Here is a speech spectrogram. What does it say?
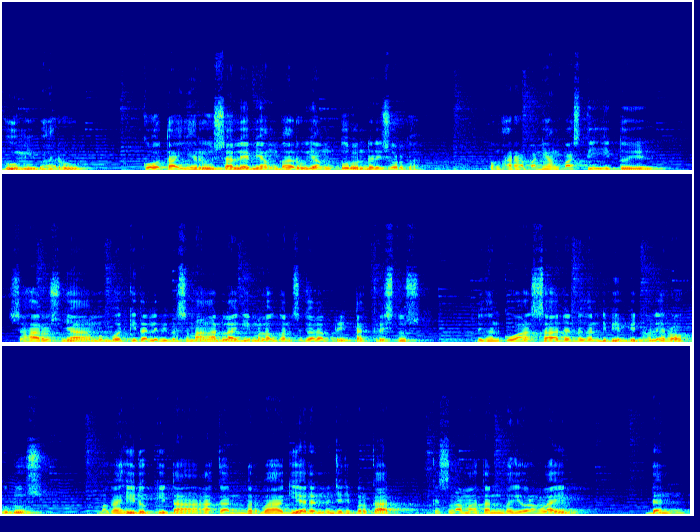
bumi baru, kota Yerusalem yang baru yang turun dari sorga. Pengharapan yang pasti itu seharusnya membuat kita lebih bersemangat lagi melakukan segala perintah Kristus dengan kuasa dan dengan dipimpin oleh Roh Kudus, maka hidup kita akan berbahagia dan menjadi berkat, keselamatan bagi orang lain, dan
